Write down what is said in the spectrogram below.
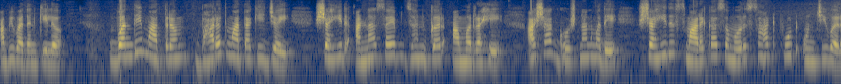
अभिवादन केलं. वंदे मातरम भारत माता की जय शहीद अण्णासाहेब झनकर अमर रहे अशा घोषणांमध्ये शहीद स्मारकासमोर साठ फूट उंचीवर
